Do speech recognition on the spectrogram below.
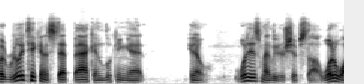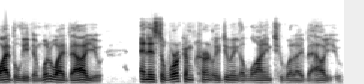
but really taking a step back and looking at, you know, what is my leadership style? What do I believe in? What do I value? And is the work I'm currently doing aligning to what I value?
